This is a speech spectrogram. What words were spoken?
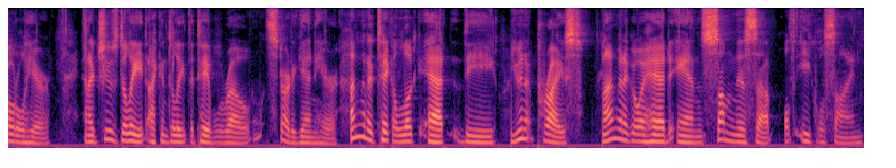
total here and I choose delete, I can delete the table row. Let's start again here. I'm going to take a look at the unit price and I'm going to go ahead and sum this up, alt equal sign.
